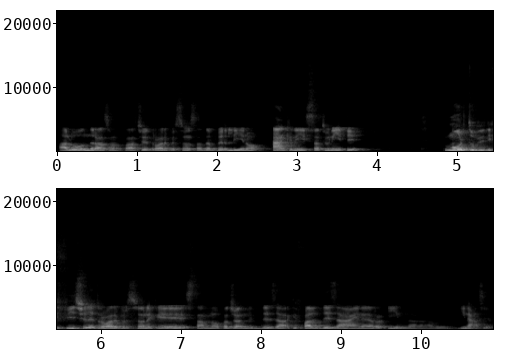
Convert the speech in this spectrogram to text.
a Londra, sono facile trovare persone che sono state a Berlino, anche negli Stati Uniti. Molto più difficile trovare persone che stanno facendo il design, che fa il designer in, um, in Asia.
